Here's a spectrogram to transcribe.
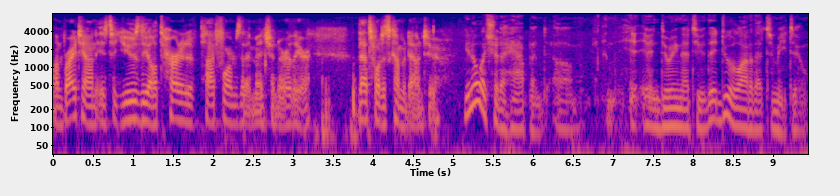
on Brighteon is to use the alternative platforms that I mentioned earlier. That's what it's coming down to. You know what should have happened um, in, in, doing that to you? They do a lot of that to me too.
